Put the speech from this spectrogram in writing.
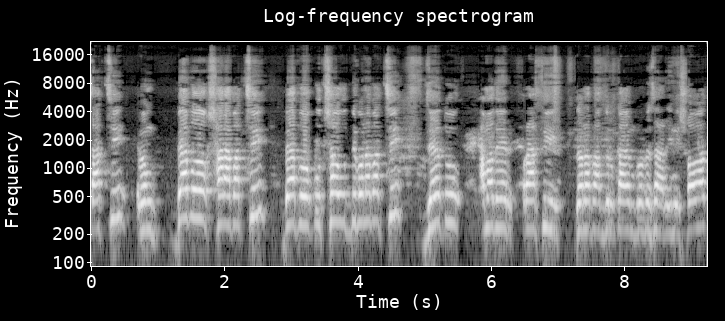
চাচ্ছি এবং ব্যাপক সাড়া পাচ্ছি ব্যাপক উৎসাহ উদ্দীপনা পাচ্ছি। যেহেতু আমাদের প্রার্থী জনাব আব্দুল কায়েম প্রফেসর ইনি সৎ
